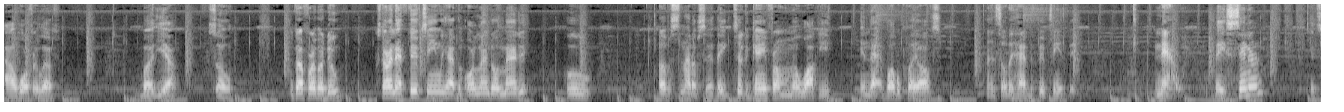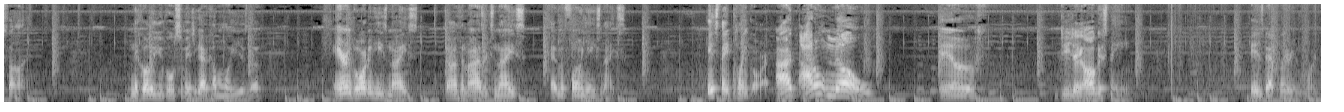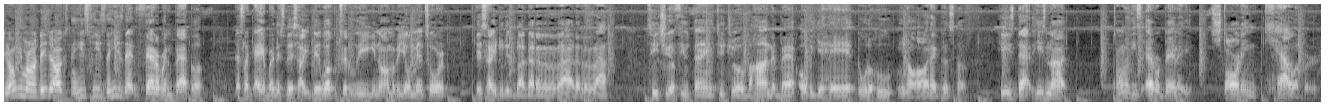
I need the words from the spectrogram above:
Al Horford left. But yeah, so without further ado, starting at 15, we have them Orlando Magic, who ups not upset. They took a game from Milwaukee in that bubble playoffs, and so they have the 15th pick. Now, they center, it's fine. Nikola Vucevic, he got a couple more years left. Aaron Gordon, he's nice. Jonathan Isaac's nice. Evan Fournier's nice. It's their point guard. I I don't know if DJ Augustin is that player anymore. Don't get me wrong, DJ Augustin, he's he's the, he's that veteran backup. That's like, hey, bro, this this how you welcome to the league. You know, I'm gonna be your mentor. This how you do this. Blah da da da da da da. Teach you a few things. Teach you behind the back, over your head, through the hoop. You know, all that good stuff. He's that. He's not. I don't think he's ever been a starting caliber.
